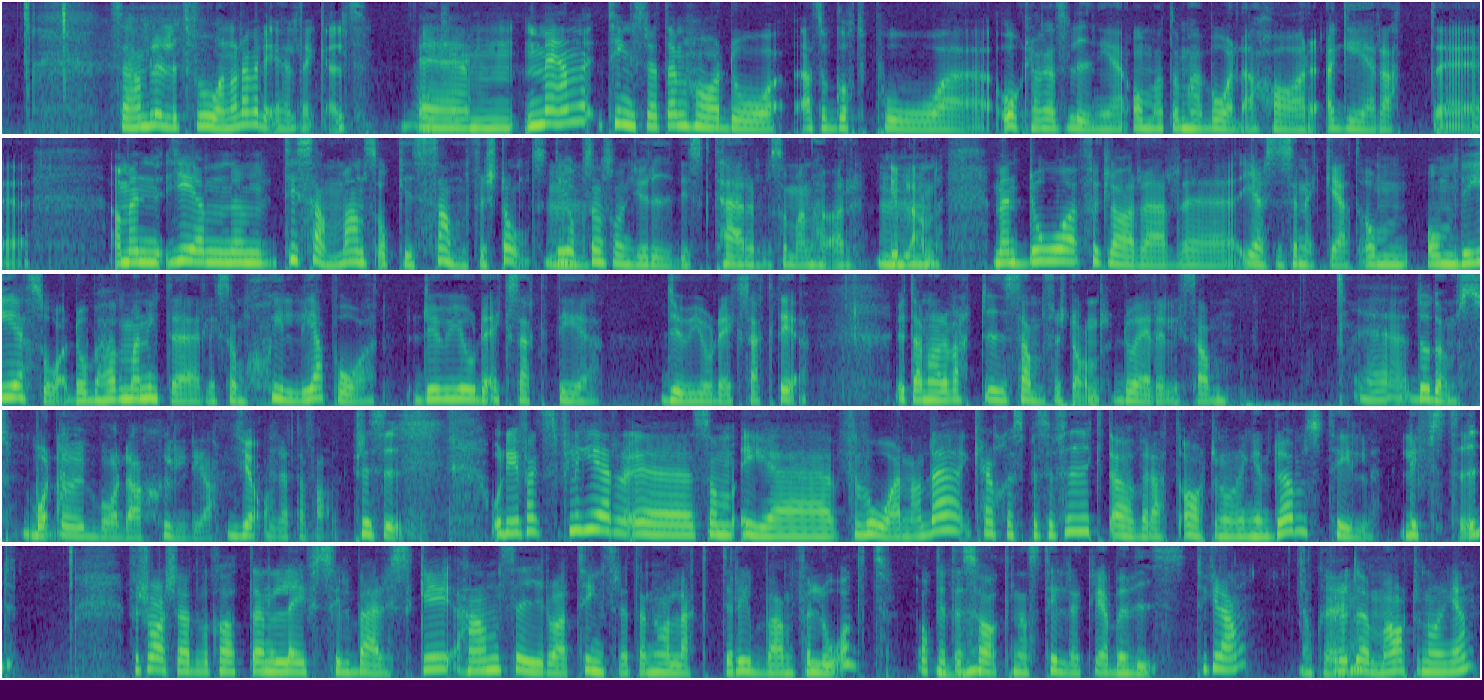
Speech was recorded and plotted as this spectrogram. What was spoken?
Så han blev lite förvånad över det helt enkelt. Okej. Ehm, men tingsrätten har då alltså gått på åklagarens linje om att de här båda har agerat eh, ja, men genom, tillsammans och i samförstånd. Det är Mm. också en sån juridisk term som man hör Mm. ibland. Men då förklarar eh, Jerzy Sarnecki att om, om det är så, då behöver man inte liksom skilja på du gjorde exakt det, du gjorde exakt det. Utan har det varit i samförstånd, då är det liksom eh, då döms båda. Då är båda skyldiga Ja. i detta fall. Precis. Och det är faktiskt fler eh, som är förvånade, kanske specifikt över att 18-åringen döms till livstid. Försvarsadvokaten Leif Silbersky, han säger att tingsrätten har lagt ribban för lågt och att det Mhm. saknas tillräckliga bevis, tycker han, Okej. för att döma 18-åringen.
